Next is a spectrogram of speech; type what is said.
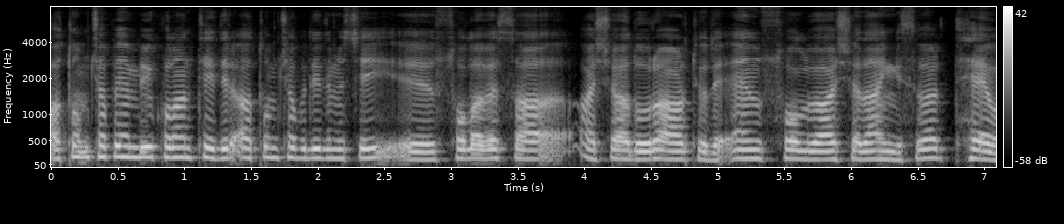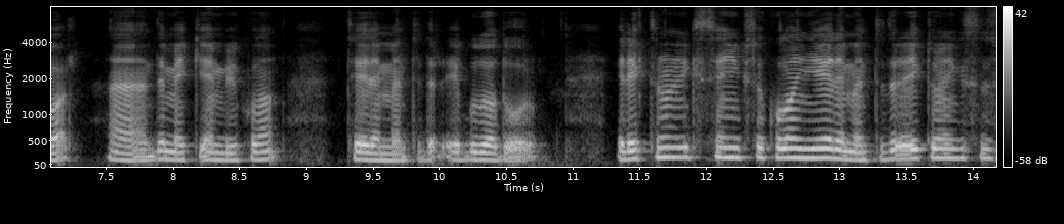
Atom çapı en büyük olan T'dir. Atom çapı dediğimiz şey e, sola ve sağ aşağı doğru artıyordu. En sol ve aşağıda hangisi var? T var. He, demek ki en büyük olan T elementidir. E bu da doğru. Elektronun ikisi en yüksek olan Y elementidir. Elektronun ikisi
